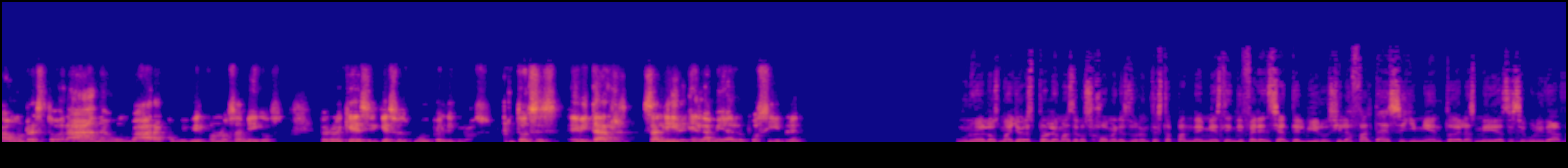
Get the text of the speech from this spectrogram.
a un restaurante, a un bar, a convivir con los amigos, pero hay que decir que eso es muy peligroso. Entonces, evitar salir en la medida de lo posible, uno de los mayores problemas de los jóvenes durante esta pandemia es la indiferencia ante el virus y la falta de seguimiento de las medidas de seguridad.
